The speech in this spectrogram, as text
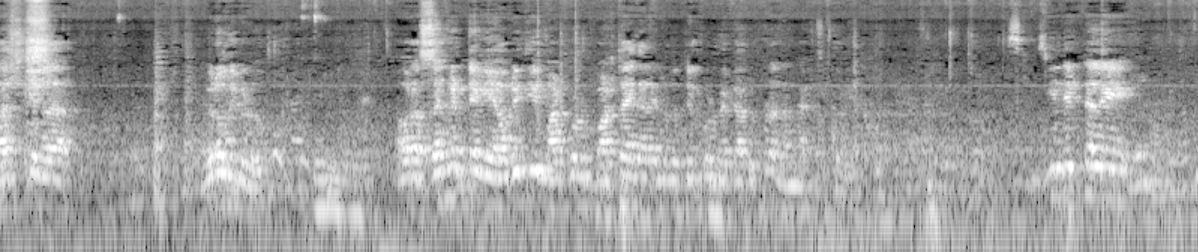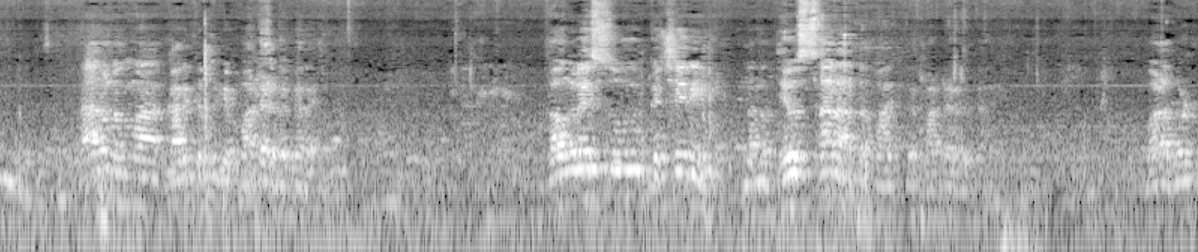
ರಾಜಕೀಯದ ವಿರೋಧಿಗಳು ಅವರ ಸಂಘಟನೆಗೆ ಯಾವ ರೀತಿ ಮಾಡ್ಕೊಂಡು ಮಾಡ್ತಾ ಇದ್ದಾರೆ ಎಂಬುದು ತಿಳ್ಕೊಳ್ಬೇಕಾದ್ರೂ ಕೂಡ ನನ್ನ ಕರ್ತವ್ಯ. ಈ ನಿಟ್ಟಿನಲ್ಲಿ ನಾನು ನಮ್ಮ ಕಾರ್ಯಕರ್ತರಿಗೆ ಪಾಠ ಹೇಳ್ಬೇಕಾದ್ರೆ ಕಾಂಗ್ರೆಸ್ ಕಚೇರಿ ನನ್ನ ದೇವಸ್ಥಾನ ಅಂತ ಪಾಠ ಹೇಳ್ಬೇಕಾದ್ರೆ ಬಹಳ ದೊಡ್ಡ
